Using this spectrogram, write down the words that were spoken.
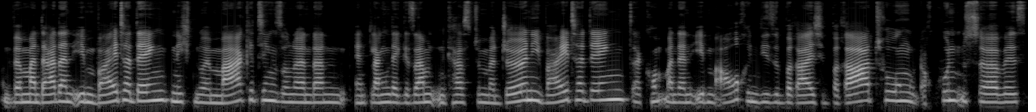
Und wenn man da dann eben weiterdenkt, nicht nur im Marketing, sondern dann entlang der gesamten Customer Journey weiterdenkt, da kommt man dann eben auch in diese Bereiche Beratung und auch Kundenservice.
